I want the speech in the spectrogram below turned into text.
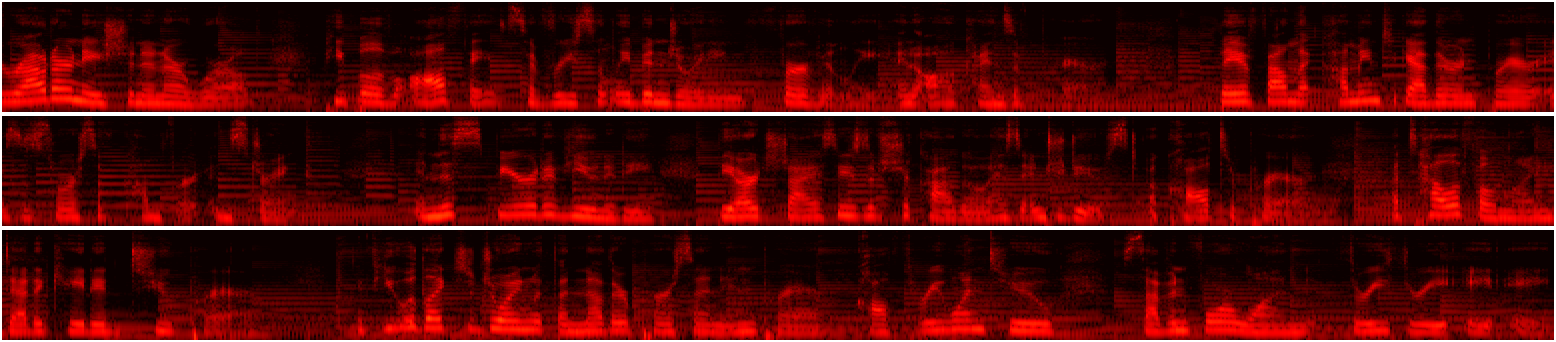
Throughout our nation and our world, people of all faiths have recently been joining fervently in all kinds of prayer. They have found that coming together in prayer is a source of comfort and strength. In this spirit of unity, the Archdiocese of Chicago has introduced a call to prayer, a telephone line dedicated to prayer. If you would like to join with another person in prayer, call 312 741 3388.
